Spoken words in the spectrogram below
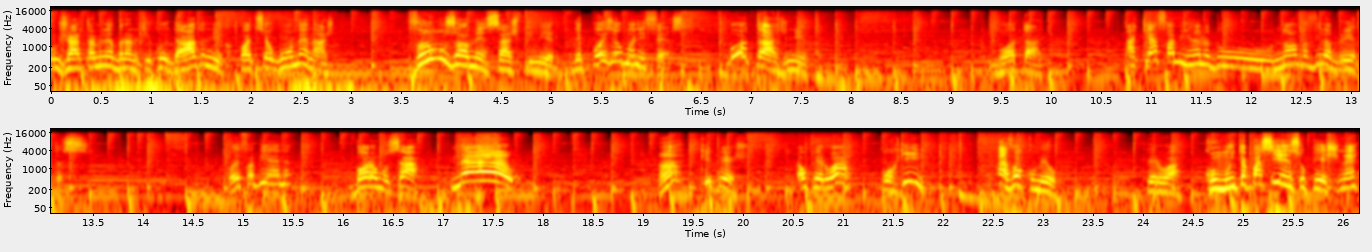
o Jairo tá me lembrando aqui. Cuidado, Nico, pode ser alguma homenagem. Vamos à mensagem primeiro, depois eu manifesto. Boa tarde, Nico. Boa tarde. Aqui é a Fabiana do Nova Vila Bretas. Oi, Fabiana. Bora almoçar? Não! Hã? Que peixe? É o peruá? Porquinho? Ah, vou comer o peruá. Com muita paciência o peixe, né?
